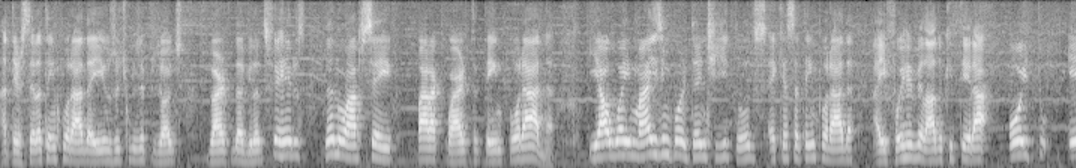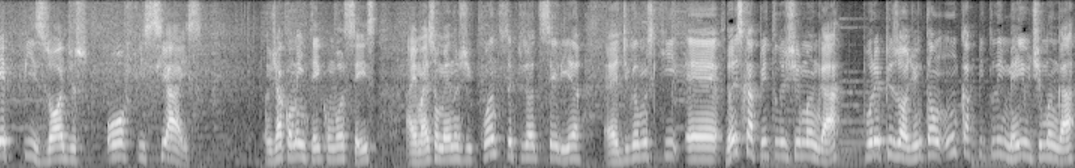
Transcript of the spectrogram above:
a terceira temporada aí, os últimos episódios do arco da Vila dos Ferreiros, dando um ápice aí para a quarta temporada. E algo aí mais importante de todos é que essa temporada aí foi revelado que terá oito episódios oficiais. Eu já comentei com vocês aí mais ou menos de quantos episódios seria, é, digamos que é, dois capítulos de mangá por episódio. Então um capítulo e meio de mangá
